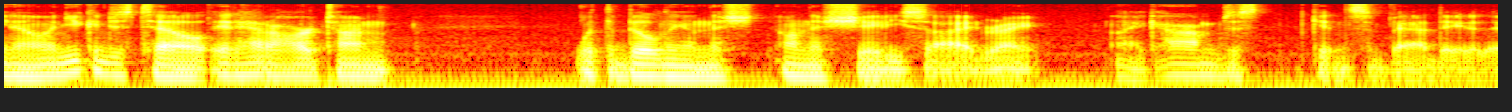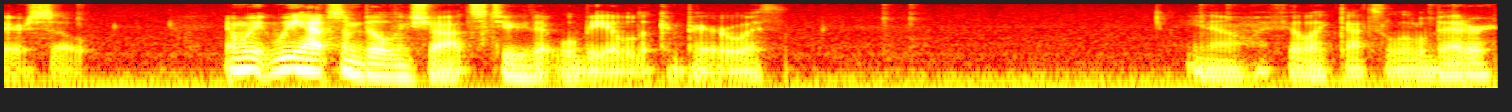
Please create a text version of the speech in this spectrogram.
You know, and you can just tell it had a hard time with the building on this on this shady side, right? Like I'm just getting some bad data there. So, and we we have some building shots too that we'll be able to compare with. You know, I feel like that's a little better.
